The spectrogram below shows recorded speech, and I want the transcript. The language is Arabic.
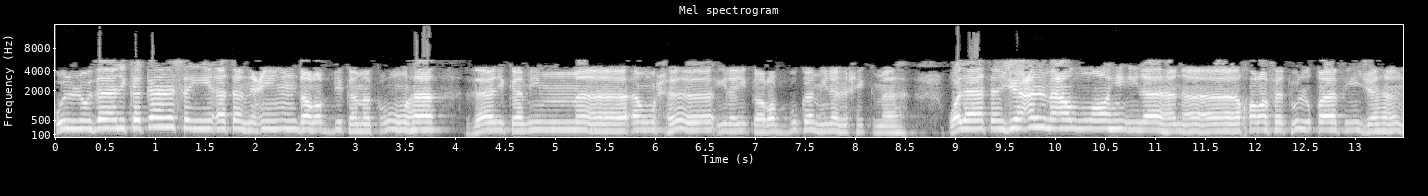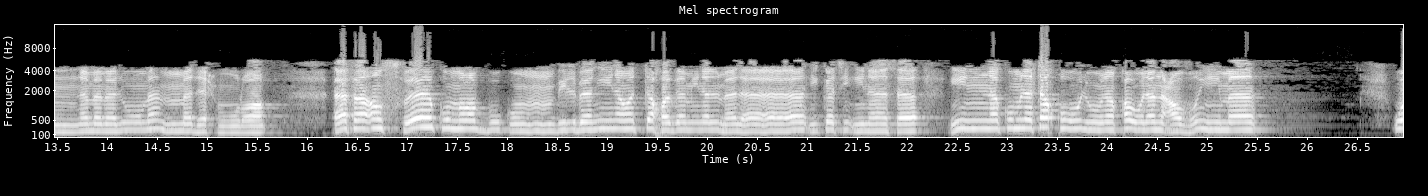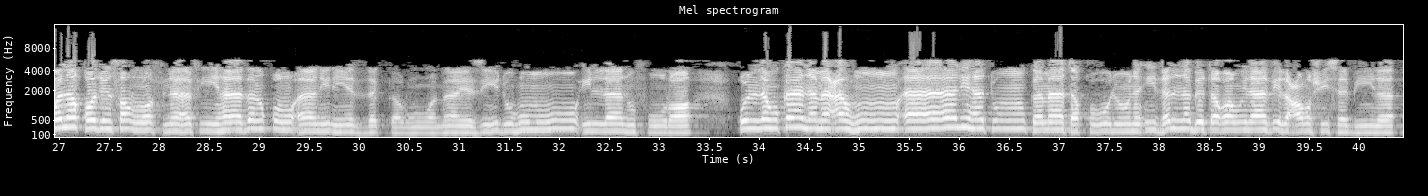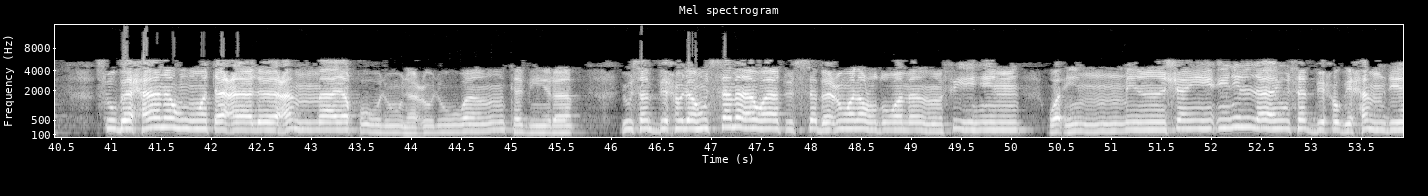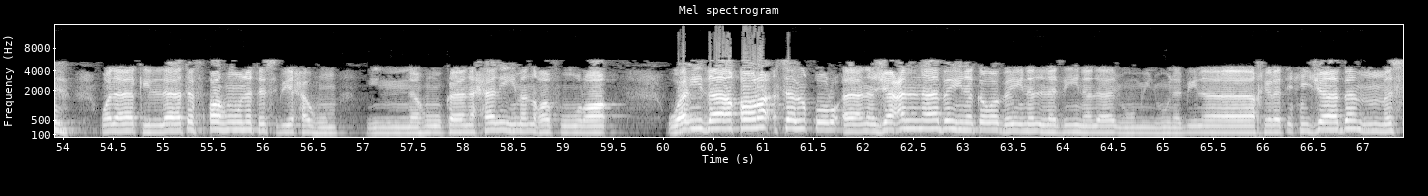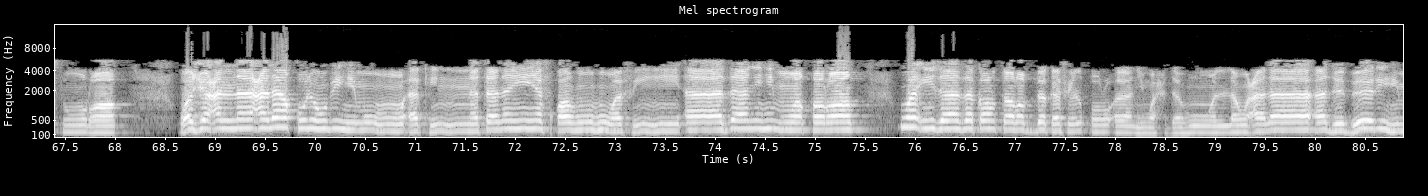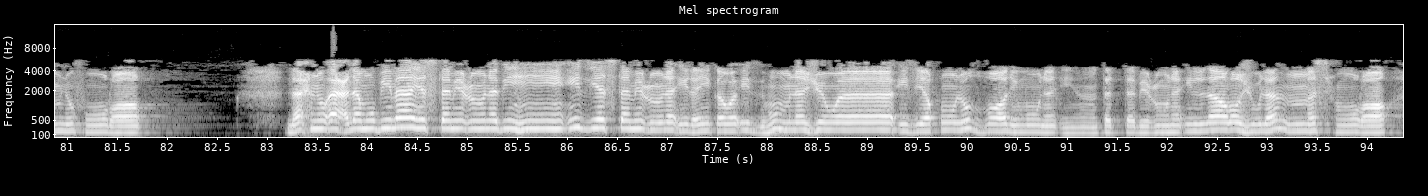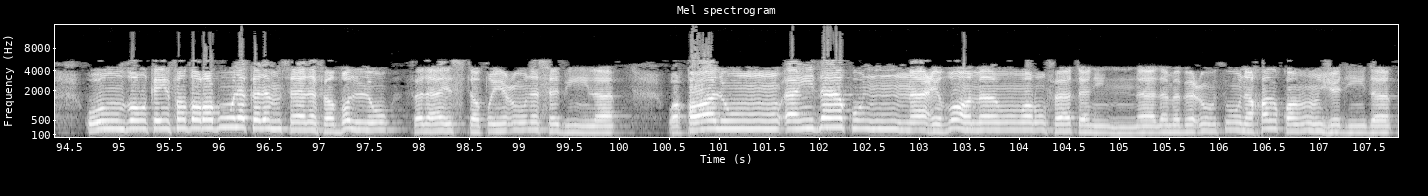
كل ذلك كان سيئة عند ربك مكروها. ذلك مما أوحى إليك ربك من الحكمة. ولا تجعل مع الله إلهنا آخر فتلقى في جهنم ملوما مدحورا. أفأصفاكم ربكم بالبنين واتخذ من الملائكة إناثا؟ إنكم لتقولون قولا عظيما. ولقد صرفنا في هذا القرآن ليذكروا وما يزيدهم إلا نفورا. قل لو كان معه آلهة كما تقولون إذا لابتغوا إلى ذي العرش سبيلا. سبحانه وتعالى عما يقولون علوا كبيرا. يسبح له السماوات السبع والأرض ومن فيهن وإن من شيء إلا يسبح بحمده ولكن لا تفقهون تسبيحهم إنه كان حليما غفورا. وإذا قرأت القرآن جعلنا بينك وبين الذين لا يؤمنون بالآخرة حجابا مستورا. وجعلنا على قلوبهم أكنة أن يفقهوه وفي آذانهم وقرا. وإذا ذكرت ربك في القرآن وحده ولوا على أدبرهم نفورا. نحن أعلم بما يستمعون به إذ يستمعون إليك وإذ هم نجوى إذ يقول الظالمون إن تتبعون إلا رجلا مسحورا. انظر كيف ضربوا لك الأمثال فضلوا فلا يستطيعون سبيلا. وقالوا أئذا كنا عظاما ورفاتا إنا لمبعوثون خلقا جديدا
